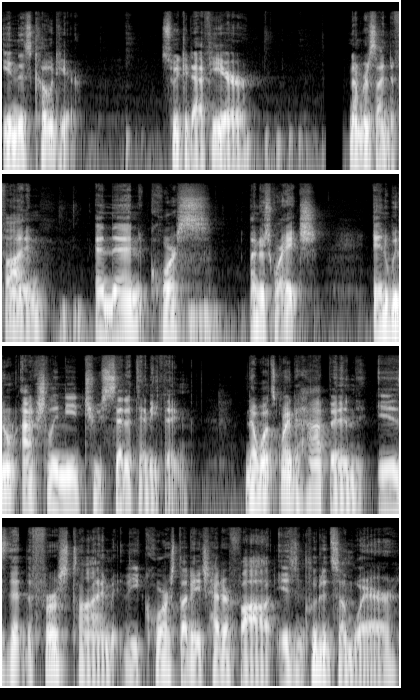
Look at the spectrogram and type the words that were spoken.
in this code here. So we could have here number sign define and then course underscore H. And we don't actually need to set it to anything. Now what's going to happen is that the first time the course.h header file is included somewhere,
